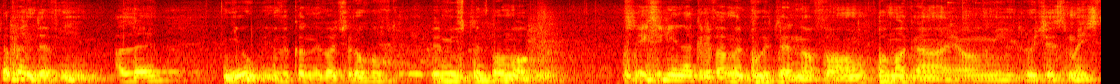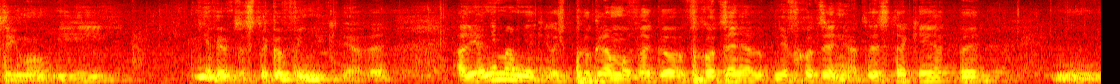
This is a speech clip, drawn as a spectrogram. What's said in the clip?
to będę w nim. Ale nie umiem wykonywać ruchów, które by mi w tym pomogły. W tej chwili nagrywamy płytę nową, pomagają mi ludzie z mainstreamu i nie wiem, co z tego wyniknie, ale, ale ja nie mam jakiegoś programowego wchodzenia lub nie wchodzenia. To jest takie jakby... mm,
